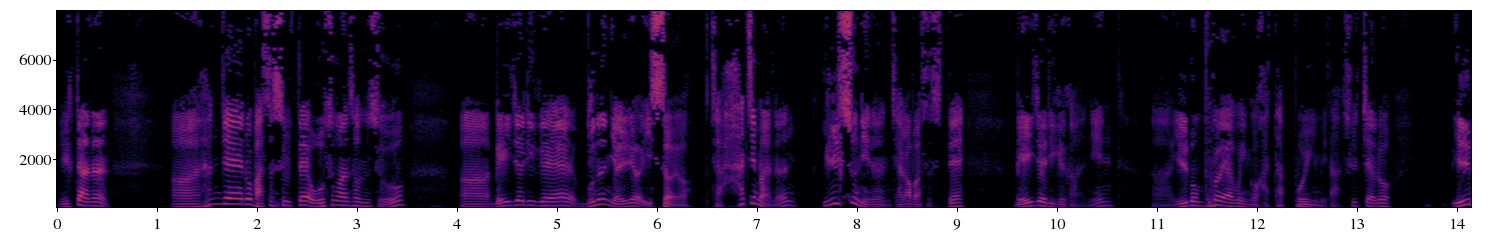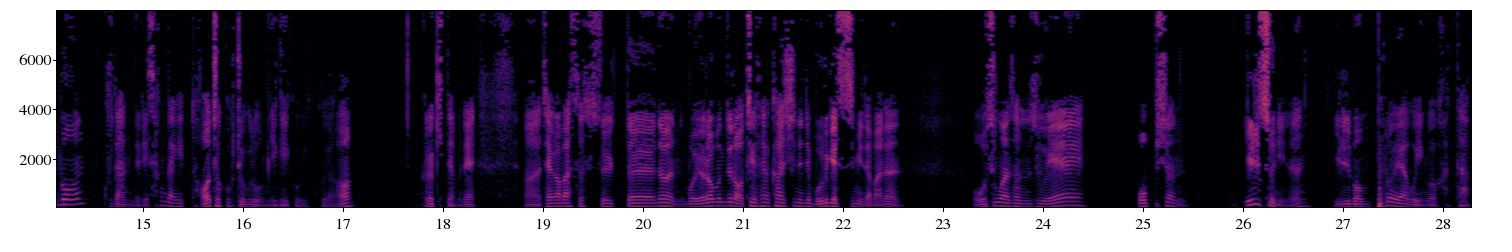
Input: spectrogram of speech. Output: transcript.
일단은 어, 현재로 봤었을 때 오승환 선수 어, 메이저리그에 문은 열려 있어요. 자 하지만은 1순위는 제가 봤었을 때 메이저리그가 아닌 어, 일본 프로야구인 것 같아 보입니다. 실제로 일본 구단들이 상당히 더 적극적으로 움직이고 있고요. 그렇기 때문에 어, 제가 봤었을 때는 뭐 여러분들은 어떻게 생각하시는지 모르겠습니다만은 오승환 선수의 옵션 1순위는 일본 프로야구인 것 같아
